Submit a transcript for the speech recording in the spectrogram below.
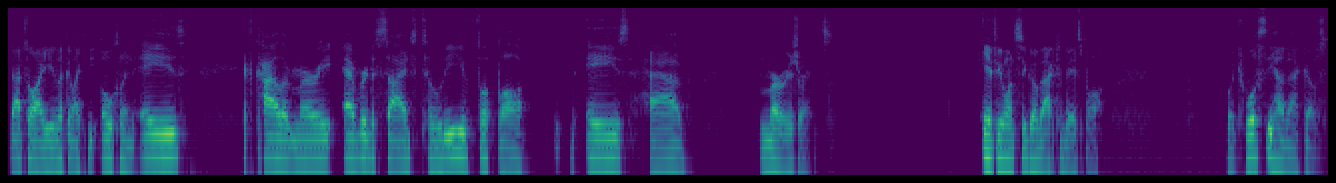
that's why you look at like the Oakland A's. If Kyler Murray ever decides to leave football, the A's have Murray's rights if he wants to go back to baseball, which we'll see how that goes.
